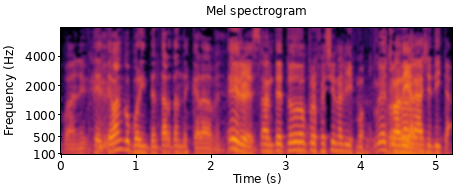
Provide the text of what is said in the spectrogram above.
Bueno, te, te banco por intentar tan descaradamente. Héroes, ante todo profesionalismo. Voy a chupar la Radial. galletita.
